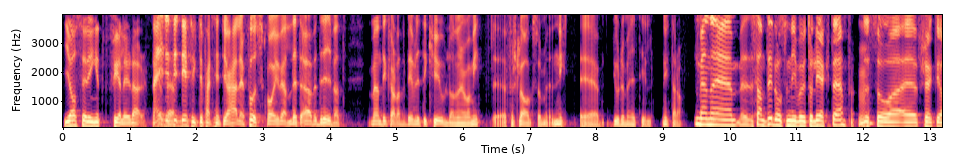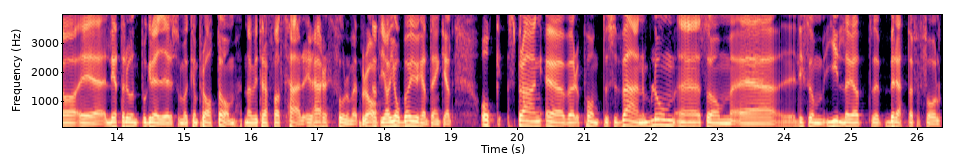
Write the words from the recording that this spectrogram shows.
Jag ser inget fel i det där. Nej, det, det tyckte faktiskt inte jag heller. Fusk var ju väldigt överdrivet. Men det är klart att det blev lite kul då när det var mitt eh, förslag som nytt, eh, gjorde mig till nytta. Då. Men eh, samtidigt då som ni var ute och lekte Mm. så eh, försökte jag eh, leta runt på grejer som vi kan prata om när vi träffas här i det här forumet. Bra. Så att jag jobbar ju helt enkelt. Och sprang över Pontus Wernblom eh, som liksom gillar ju att berätta för folk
